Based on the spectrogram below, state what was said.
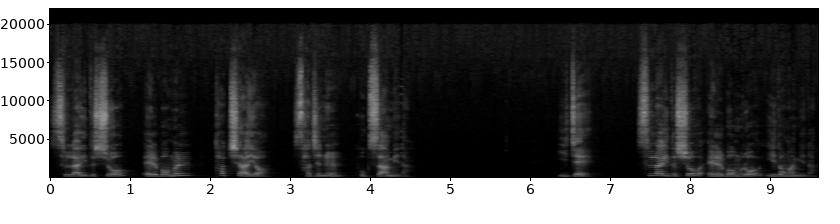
슬라이드쇼 앨범을 터치하여 사진을 복사합니다. 이제 슬라이드쇼 앨범으로 이동합니다.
